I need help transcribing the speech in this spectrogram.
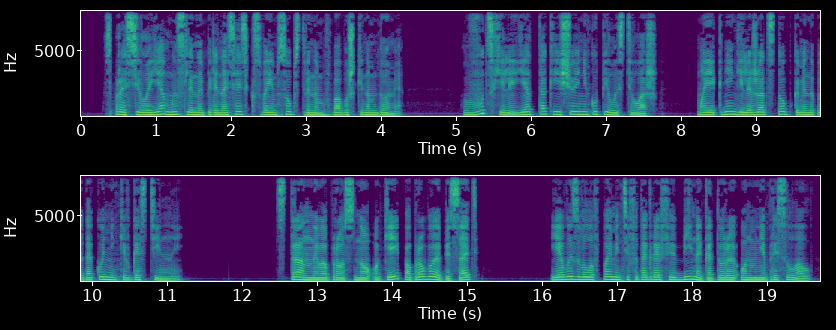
— спросила я, мысленно переносясь к своим собственным в бабушкином доме. В Вудсхилле я так еще и не купила стеллаж. Мои книги лежат стопками на подоконнике в гостиной. Странный вопрос, но окей, попробую описать. Я вызвала в памяти фотографию Бина, которую он мне присылал —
